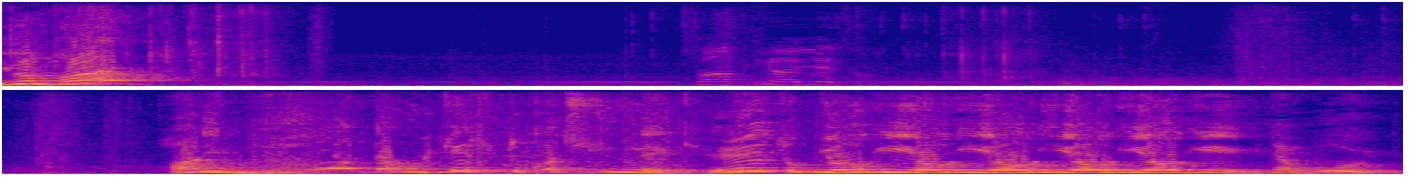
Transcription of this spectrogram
이번 판? 아니 뭐 한다고 계속 똑같이 죽네 계속 여기 여기 여기 여기 여기 그냥 뭐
